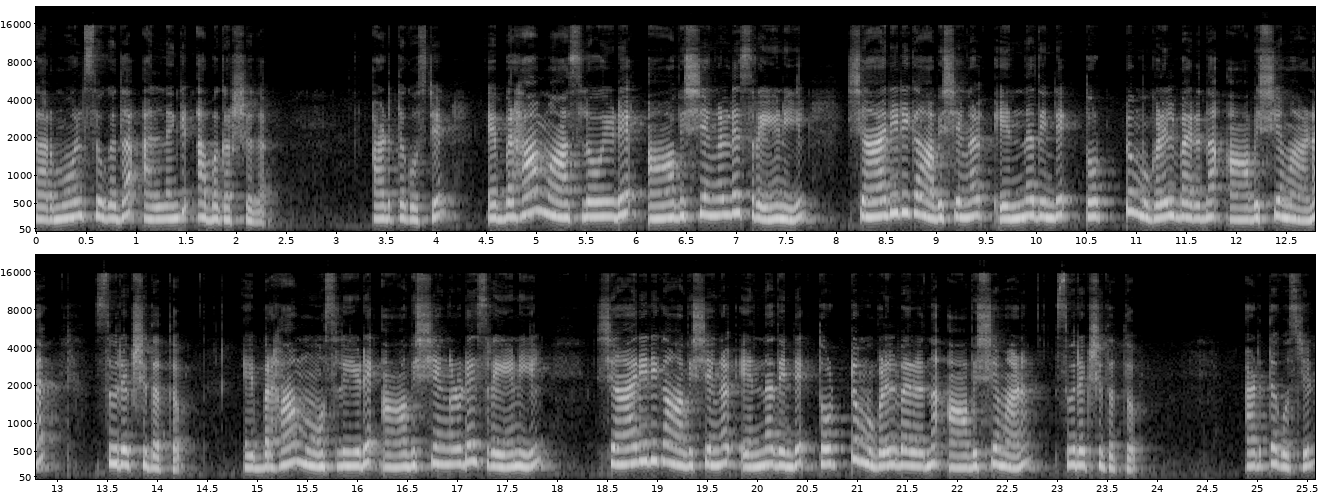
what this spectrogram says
കർമ്മോത്സുകത അല്ലെങ്കിൽ അപകർഷത. അടുത്ത ക്വസ്റ്റ്യൻ എബ്രഹാം മാസ്ലോയുടെ ആവശ്യങ്ങളുടെ ശ്രേണിയിൽ ശാരീരിക ആവശ്യങ്ങൾ എന്നതിന്റെ തൊട്ടു മുകളിൽ വരുന്ന ആവശ്യമാണ് സുരക്ഷിതത്വം. എബ്രഹാം മോസ്ലിയുടെ ആവശ്യങ്ങളുടെ ശ്രേണിയിൽ ശാരീരിക ആവശ്യങ്ങൾ എന്നതിന്റെ തൊട്ടു മുകളിൽ വരുന്ന ആവശ്യമാണ് സുരക്ഷിതത്വം. അടുത്ത ക്വസ്റ്റ്യൻ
